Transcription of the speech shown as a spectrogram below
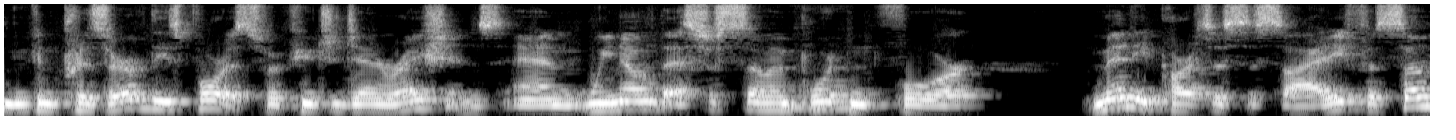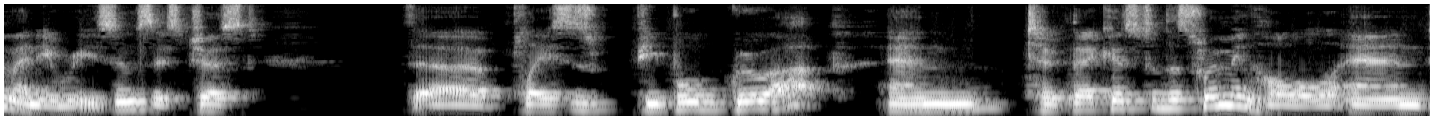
we can preserve these forests for future generations. And we know that's just so important for many parts of society for so many reasons. It's just the places people grew up and took their kids to the swimming hole and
